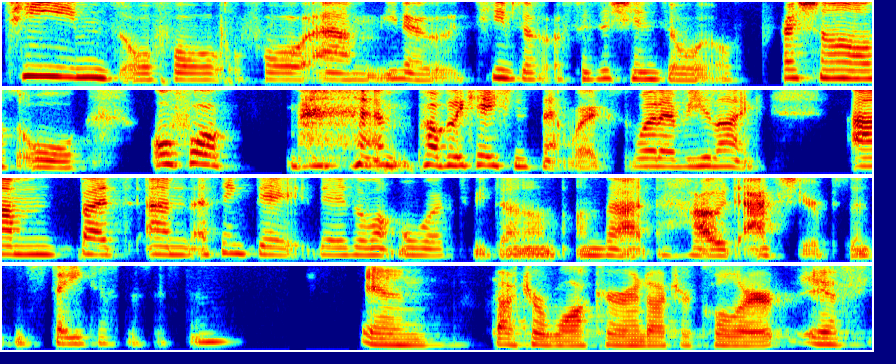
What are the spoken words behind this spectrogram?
teams or for for um, you know teams of, of physicians or of professionals or or for publications networks, whatever you like. Um, but I think there, there's a lot more work to be done on, on that, how it actually represents the state of the system. And Dr. Walker and Dr. Kohler, if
